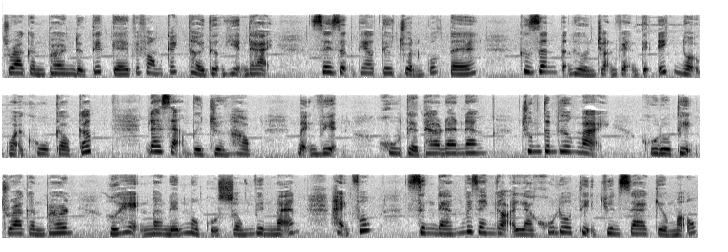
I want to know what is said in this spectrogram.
Dragon Pearl được thiết kế với phong cách thời thượng hiện đại, xây dựng theo tiêu chuẩn quốc tế, cư dân tận hưởng trọn vẹn tiện ích nội ngoại khu cao cấp, đa dạng từ trường học, bệnh viện, khu thể thao đa năng, trung tâm thương mại, khu đô thị Dragon Pearl hứa hẹn mang đến một cuộc sống viên mãn, hạnh phúc, xứng đáng với danh gọi là khu đô thị chuyên gia kiểu mẫu,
